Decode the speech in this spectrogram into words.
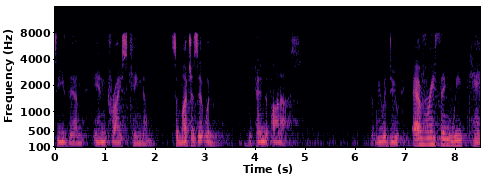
see them in Christ's kingdom so much as it would depend upon us. That we would do everything we can,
